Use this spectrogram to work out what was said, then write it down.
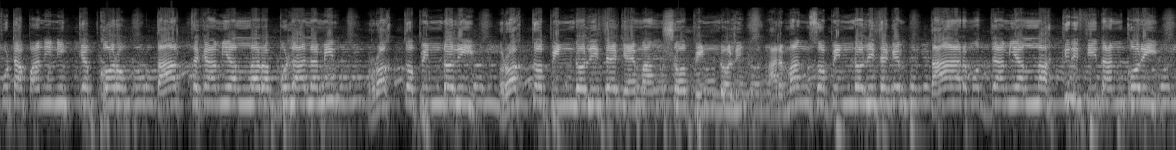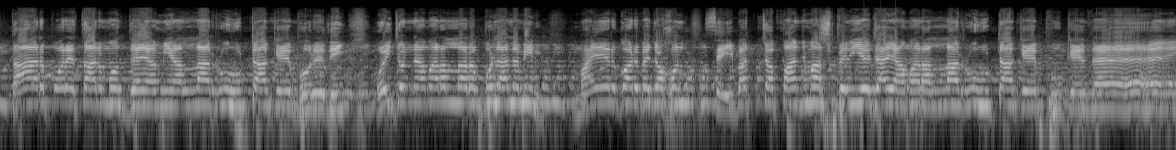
ফোঁটা পানি নিক্ষেপ করো। তার থেকে আমি আল্লাহ রাব্বুল আলামিন রক্তপিণ্ডলি রক্তপিণ্ডলি থেকে মাংস পিণ্ডলি আর মাংস পিণ্ডলি থেকে তার মধ্যে আমি আল্লাহ কৃতি দান করি। তারপরে তার মধ্যে আমি আল্লাহ রুহটাকে ভরে দিই। ওই জন্য আমার আল্লাহ রাব্বুল আলামিন মায়ের গর্ভে যখন সেই বাচ্চা পাঁচ মাস পেরিয়ে যায়, আমার আল্লাহ রুহটাকে ফুকে দেয়।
